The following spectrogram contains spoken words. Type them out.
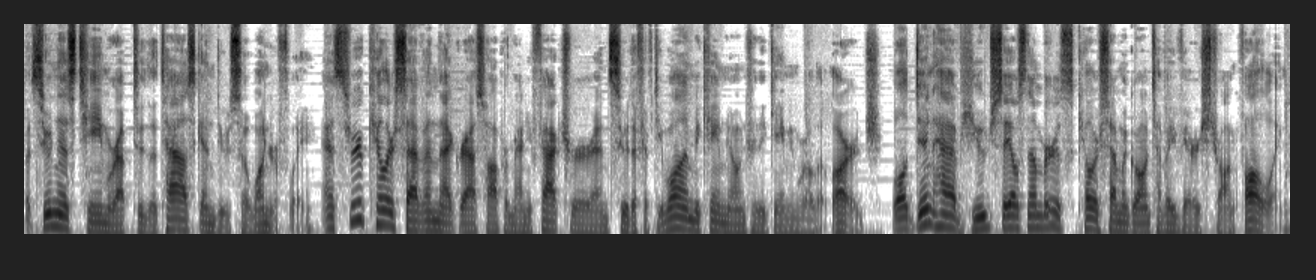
but Suda and his team were up to the task and do so wonderfully. And it's through Killer 7 that Grasshopper Manufacturer and Suda51 became known to the gaming world at large. While it didn't have huge sales numbers, Killer 7 would go on to have a very strong following.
